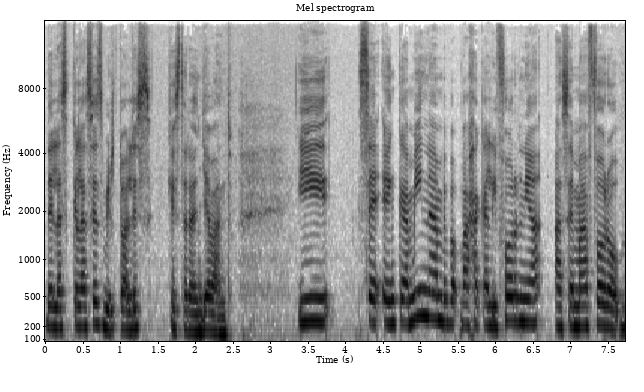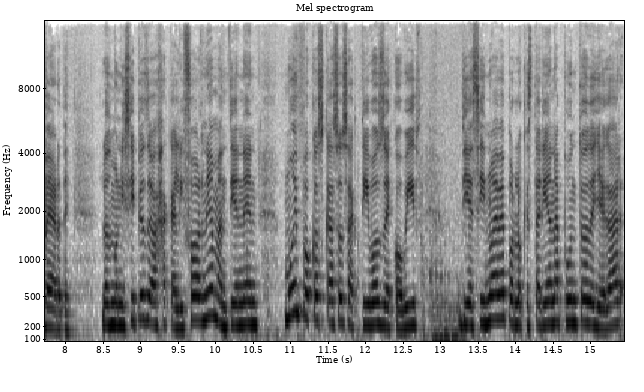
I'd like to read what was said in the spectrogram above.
de las clases virtuales que estarán llevando. Y se encamina Baja California a semáforo verde. Los municipios de Baja California mantienen muy pocos casos activos de COVID-19, por lo que estarían a punto de llegar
